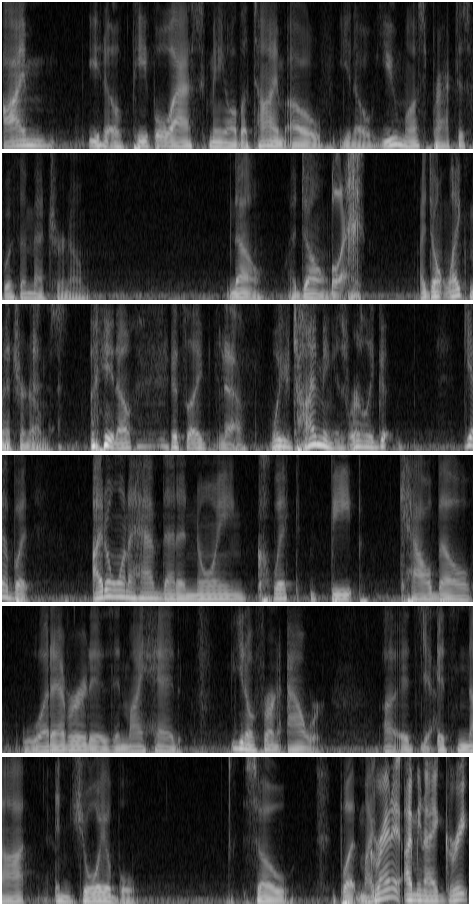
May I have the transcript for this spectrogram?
I'm. You know, people ask me all the time, "Oh, you know, you must practice with a metronome." No, I don't. Blech. I don't like metronomes. you know, it's like, No. well, your timing is really good. Yeah, but I don't want to have that annoying click, beep, cowbell, whatever it is in my head, f- you know, for an hour. Uh, it's Yeah. it's not enjoyable. So, but my Granted, I mean, I agree.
